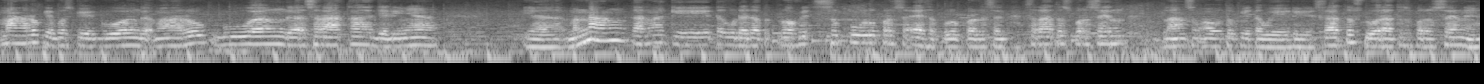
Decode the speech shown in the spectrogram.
maruk ya bos kayak gue nggak maruk gue nggak serakah jadinya. Ya menang karena kita udah dapat profit 10 persen eh 10 persen 100 persen langsung auto kita WD 100 200 persen ya.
